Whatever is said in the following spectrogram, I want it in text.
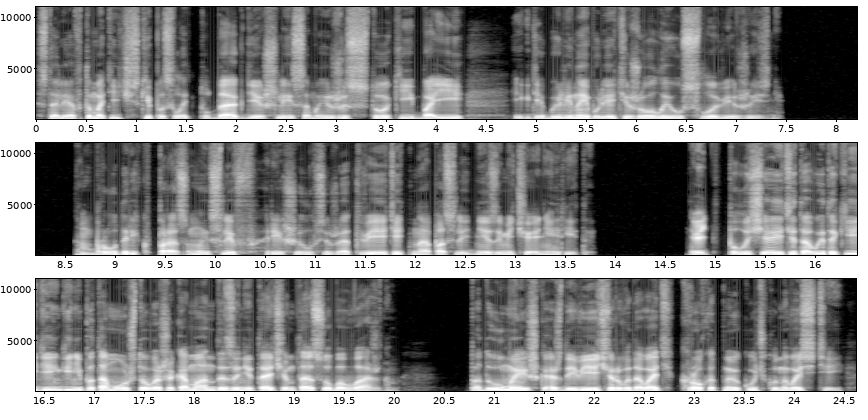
стали автоматически посылать туда, где шли самые жестокие бои и где были наиболее тяжелые условия жизни. Бродерик, поразмыслив, решил все же ответить на последнее замечание Риты. «Ведь получаете-то вы такие деньги не потому, что ваша команда занята чем-то особо важным. Подумаешь, каждый вечер выдавать крохотную кучку новостей —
